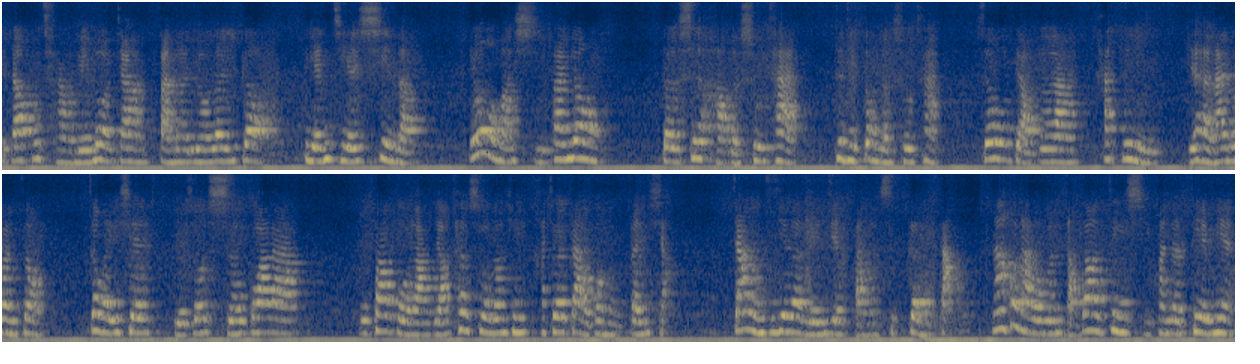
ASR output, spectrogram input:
比较不常联络家人，反而有了一个连结性的，因为我们喜欢用的是好的蔬菜。自己种的蔬菜，所以我表哥啊，他自己也很爱乱种，种了一些，比如说蛇瓜啦、无花果啦，比较特殊的东西，他就会带我跟我们分享。家人之间的连接反而是更大。那后来我们找到自己喜欢的店面，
